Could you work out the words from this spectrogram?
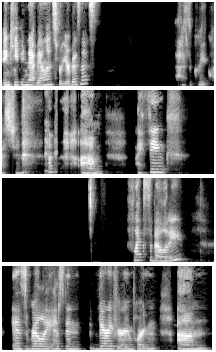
in keeping that balance for your business? That is a great question. Um, i think flexibility is really has been very very important. Um,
